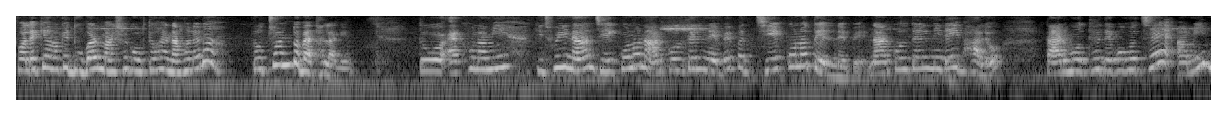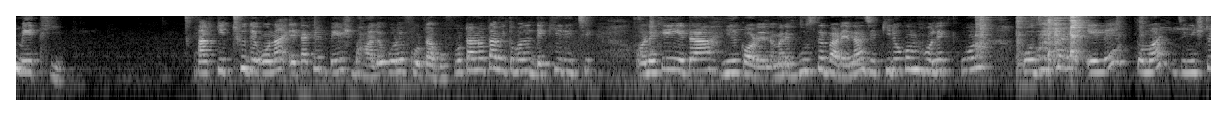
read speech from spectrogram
ফলে কি আমাকে দুবার মাসে করতে হয়? না হলে না প্রচণ্ড ব্যথা লাগে। তো এখন আমি কিছুই না, যে কোনো নারকোল তেল নেবে বা যে কোনো তেল নেবে। নারকোল তেল নিলেই ভালো। তার মধ্যে দেব হচ্ছে আমি মেথি। আর কিচ্ছু দেবো না, এটাকে বেশ ভালো করে ফোটাবো। ফোটানোটা আমি তোমাদের দেখিয়ে দিচ্ছি। অনেকেই এটা ইয়ে করে না মানে বুঝতে পারে না যে কীরকম হলে কোন পজিশনে এলে তোমার জিনিসটা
